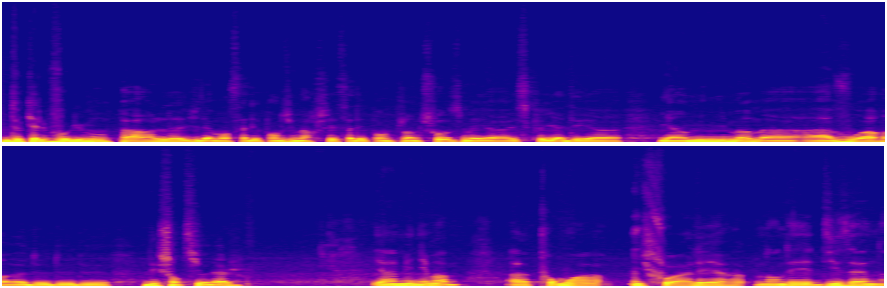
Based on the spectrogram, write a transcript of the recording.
De quel volume on parle? Évidemment, ça dépend du marché, ça dépend de plein de choses, mais euh, est-ce qu'il y, a euh, y a un minimum à, avoir d'échantillonnage de, Il y a un minimum. pour moi, il faut aller dans des dizaines,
